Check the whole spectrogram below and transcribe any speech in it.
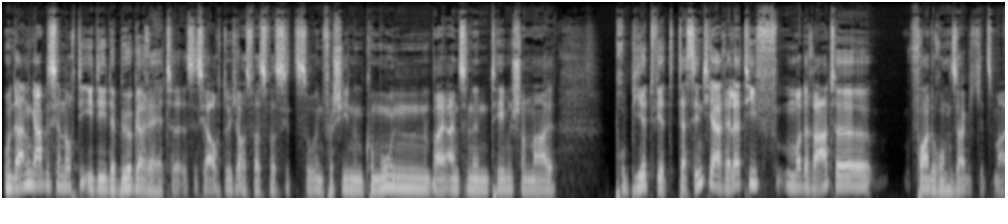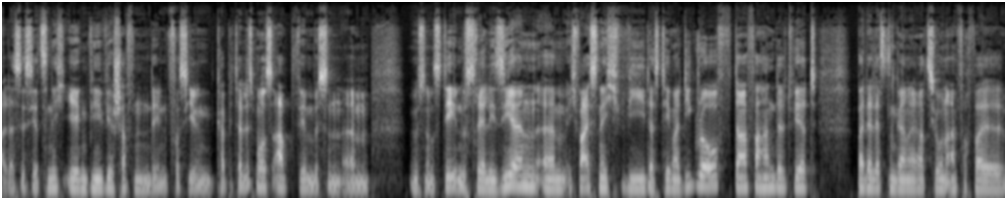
und dann gab es ja noch die Idee der Bürgerräte. Es ist ja auch durchaus was, was jetzt so in verschiedenen Kommunen bei einzelnen Themen schon mal probiert wird. Das sind ja relativ moderate Forderungen, sage ich jetzt mal. Das ist jetzt nicht irgendwie, wir schaffen den fossilen Kapitalismus ab, wir müssen, ähm, wir müssen uns deindustrialisieren. Ähm, ich weiß nicht, wie das Thema Degrowth da verhandelt wird bei der letzten Generation, einfach weil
